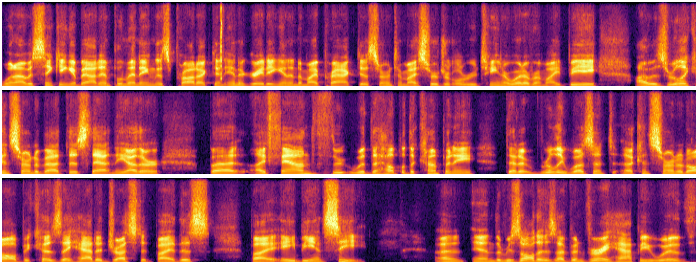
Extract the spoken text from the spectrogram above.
when i was thinking about implementing this product and integrating it into my practice or into my surgical routine or whatever it might be i was really concerned about this that and the other. But I found through with the help of the company that it really wasn't a concern at all because they had addressed it by this by A, B, and C, and and the result is I've been very happy with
